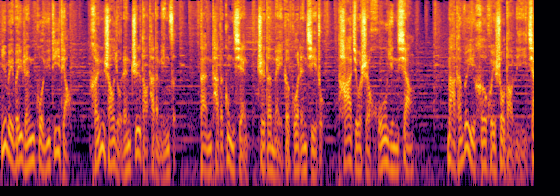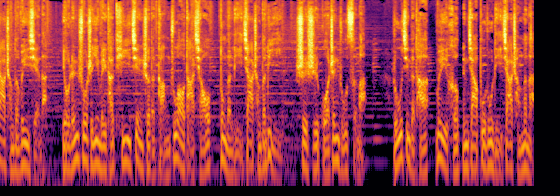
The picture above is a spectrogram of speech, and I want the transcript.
因为为人过于低调，很少有人知道他的名字。但他的贡献值得每个国人记住，他就是胡英湘。那他为何会受到李嘉诚的威胁呢？有人说是因为他提议建设的港珠澳大桥动了李嘉诚的利益，事实果真如此吗？如今的他为何更加不如李嘉诚了呢？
